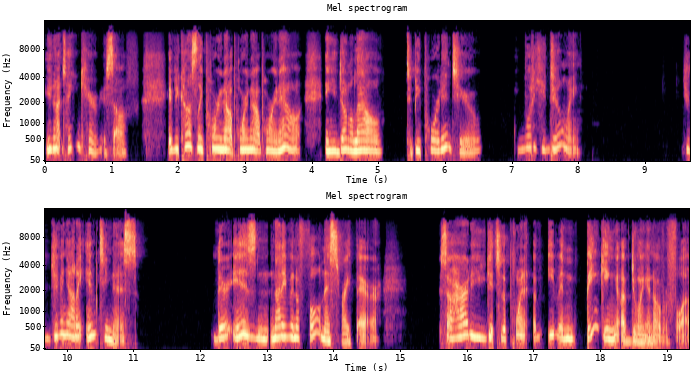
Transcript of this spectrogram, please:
You're not taking care of yourself. If you're constantly pouring out, pouring out, pouring out, and you don't allow to be poured into, what are you doing? You're giving out an emptiness there is not even a fullness right there. So, how do you get to the point of even thinking of doing an overflow?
